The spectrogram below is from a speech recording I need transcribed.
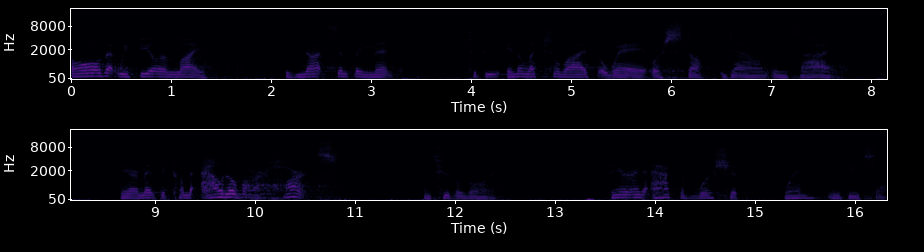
all that we feel in life is not simply meant to be intellectualized away or stuffed down inside. They are meant to come out of our hearts and to the Lord. They are an act of worship when we do so.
